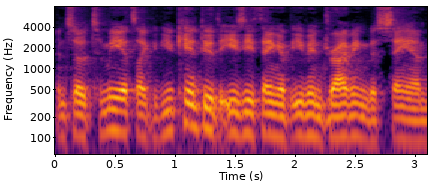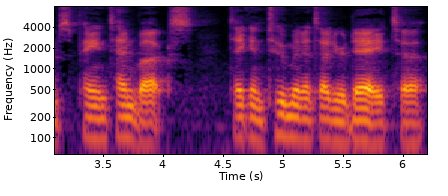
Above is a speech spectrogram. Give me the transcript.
And so to me, it's like if you can't do the easy thing of even driving to Sam's, paying 10 bucks, taking two minutes out of your day to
